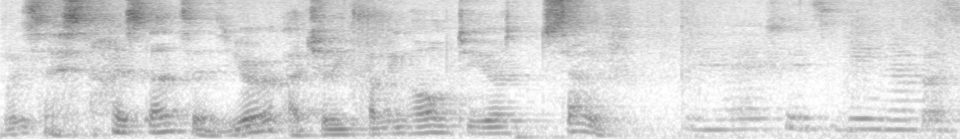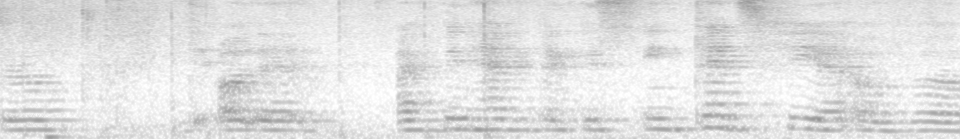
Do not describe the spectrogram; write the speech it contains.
What is that? It's nonsense. You're actually coming home to yourself. Yeah, actually, it's been a all the, I've been having like this intense fear of uh,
